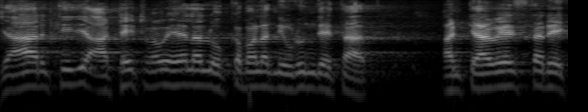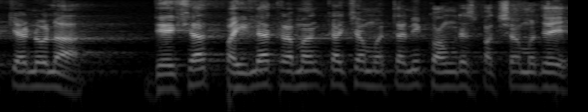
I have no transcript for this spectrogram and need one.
ज्या अर्थी आठ वेळेला लोक मला निवडून देतात आणि त्यावेळेस तर एक्क्याण्णवला देशात पहिल्या क्रमांकाच्या मताने काँग्रेस पक्षामध्ये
